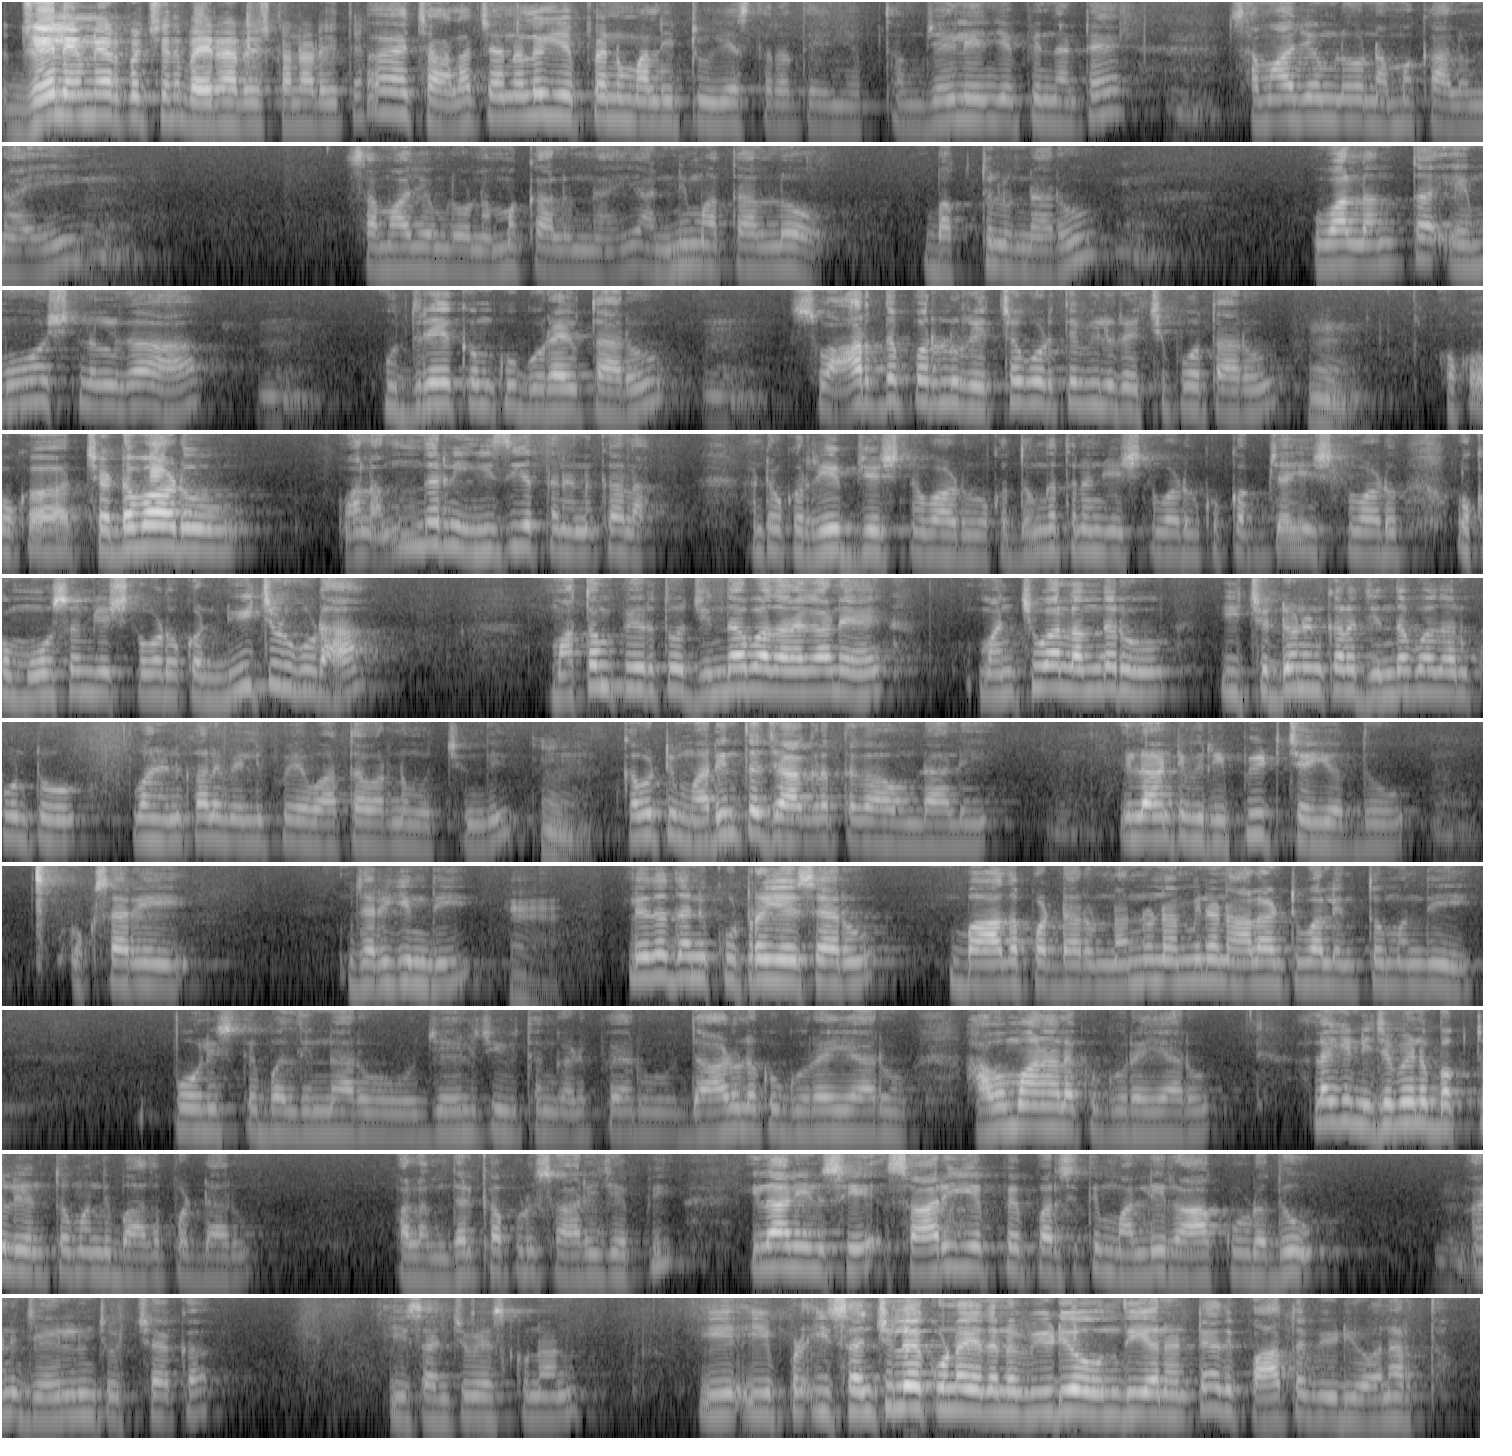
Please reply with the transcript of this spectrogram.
Jail ఏం నేర్పించింది బైర్ నరేష్ కన్నాడు అయితే చాలా ఛానల్లో చెప్పాను మళ్ళీ టూ ఇయర్స్ తర్వాత ఏం చెప్తాం. జైలు ఏం చెప్పిందంటే సమాజంలో నమ్మకాలు ఉన్నాయి సమాజంలో నమ్మకాలు ఉన్నాయి అన్ని మతాల్లో భక్తులు ఉన్నారు వాళ్ళంతా ఎమోషనల్గా ఉద్రేకంకు గురవుతారు. స్వార్థపరులు రెచ్చగొడితే వీళ్ళు రెచ్చిపోతారు. ఒక ఒక చెడ్డవాడు వాళ్ళందరినీ ఈజీగా తన వెనకాల అంటే ఒక రేప్ చేసినవాడు ఒక దొంగతనం చేసినవాడు ఒక కబ్జా చేసినవాడు ఒక మోసం చేసినవాడు ఒక నీచుడు కూడా మతం పేరుతో జిందాబాద్ అనగానే మంచి వాళ్ళందరూ ఈ చెడ్డ వెనకాల జిందాబాద్ అనుకుంటూ వాళ్ళ వెనకాల వెళ్ళిపోయే వాతావరణం వచ్చింది. కాబట్టి మరింత జాగ్రత్తగా ఉండాలి. ఇలాంటివి రిపీట్ చేయొద్దు. ఒకసారి జరిగింది. లేదా దాన్ని కుట్ర చేశారు బాధపడ్డారు. నన్ను నమ్మిన నాలాంటి వాళ్ళు ఎంతోమంది పోలీస్ దెబ్బలు తిన్నారు జైలు జీవితం గడిపారు దాడులకు గురయ్యారు అవమానాలకు గురయ్యారు. అలాగే నిజమైన భక్తులు ఎంతోమంది బాధపడ్డారు. వాళ్ళందరికీ అప్పుడు సారీ చెప్పి ఇలా నేను సే సారీ చెప్పే పరిస్థితి మళ్ళీ రాకూడదు అని జైలు నుంచి వచ్చాక ఈ సంచి వేసుకున్నాను. ఈ ఇప్పుడు ఈ సంచి లేకుండా ఏదైనా వీడియో ఉంది అని అంటే అది పాత వీడియో అని అర్థం.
